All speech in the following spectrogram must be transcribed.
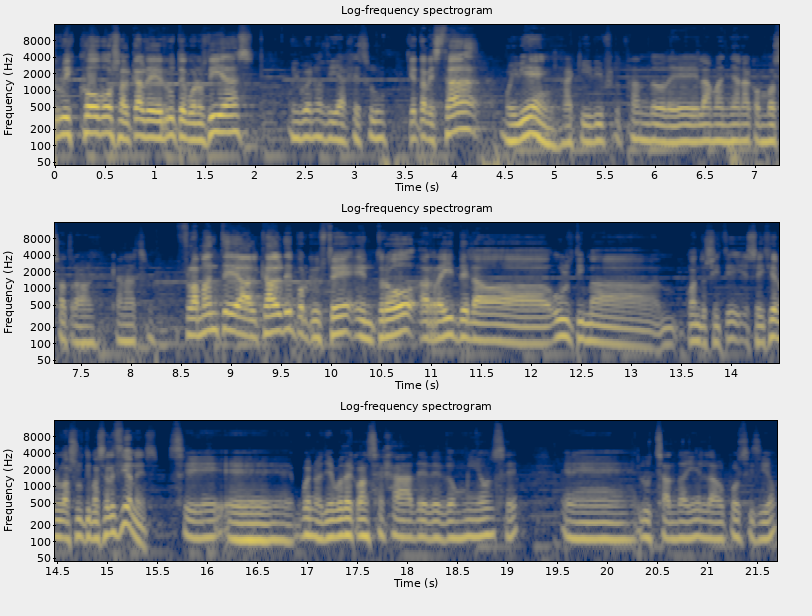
Ruiz Cobos, alcalde de Rute, buenos días. Muy buenos días, Jesús. ¿Qué tal está? Muy bien, aquí disfrutando de la mañana con vosotros, Canal Flamante alcalde, porque usted entró a raíz de la última, cuando se, hicieron las últimas elecciones. Sí, eh, bueno, llevo de conseja desde 2011, eh, luchando ahí en la oposición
